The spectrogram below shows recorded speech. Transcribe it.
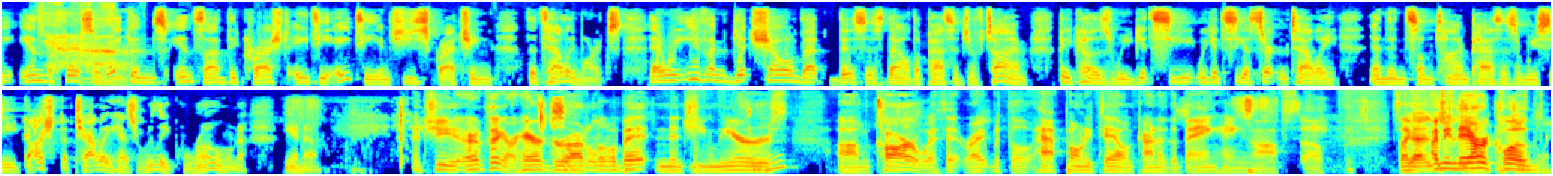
Rey in The Force Awakens inside the crashed AT-AT, and she's scratching the tally marks. And we even get shown that this is now the passage of time because we get see we get to see a certain tally, and then some time passes, and we see, gosh, the tally has really grown. You know. And she, it looks like her hair grew so, out a little bit, and then she mm-hmm. mirrors mm-hmm. um, Karr with it, right, with the half ponytail and kind of the bang hanging off. So it's like, yeah, I mean, they yeah, are clothed totally.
